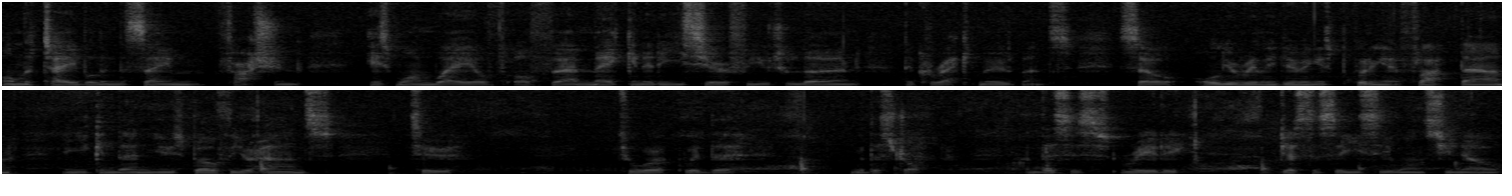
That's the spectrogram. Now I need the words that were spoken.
on the table in the same fashion is one way of, of uh, making it easier for you to learn the correct movements. So all you're really doing is putting it flat down and you can then use both of your hands to to work with the with the strop. And this is really just as easy once you know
